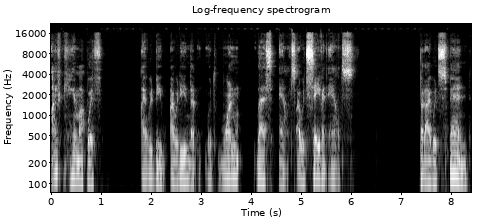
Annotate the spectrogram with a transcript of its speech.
I came up with, I would be, I would end up with one less ounce. I would save an ounce, but I would spend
